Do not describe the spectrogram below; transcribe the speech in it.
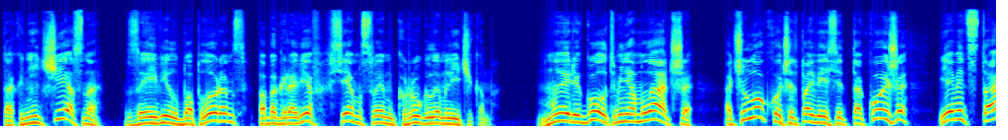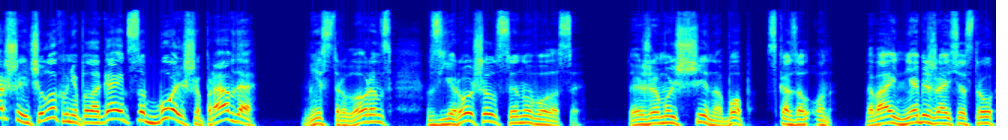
«Так нечестно!» — заявил Боб Лоренс, побагровев всем своим круглым личиком. «Мэри Голд меня младше, а чулок хочет повесить такой же. Я ведь старше, и чулок мне полагается больше, правда?» Мистер Лоренс взъерошил сыну волосы. «Ты же мужчина, Боб», — сказал он. «Давай, не обижай сестру.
